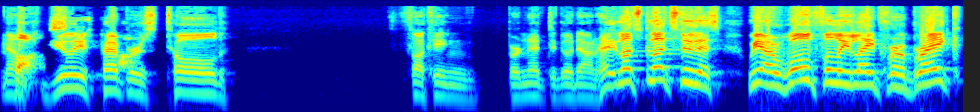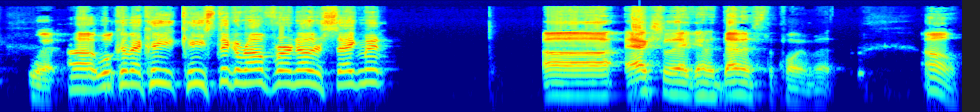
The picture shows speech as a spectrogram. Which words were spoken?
No, Bucks. Julius Peppers told fucking Burnett to go down. Hey, let's let's do this. We are woefully late for a break. What? Uh, we'll come back. Can you, can you stick around for another segment? Uh, actually, I got a dentist appointment. Oh,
